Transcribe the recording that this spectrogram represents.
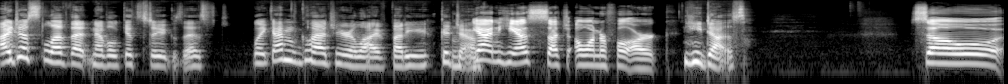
I just love that Neville gets to exist. Like I'm glad you're alive, buddy. Good job. Yeah, and he has such a wonderful arc. He does. So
